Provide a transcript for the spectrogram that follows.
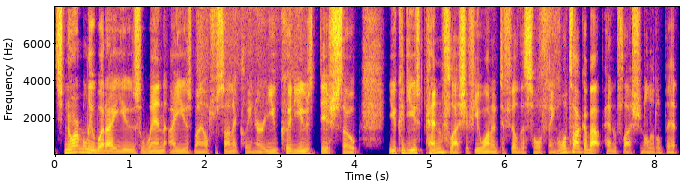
It's normally what I use when I use my ultrasonic cleaner. You could use dish soap. You could use pen flush if you wanted to fill this whole thing. We'll talk about pen flush in a little bit.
